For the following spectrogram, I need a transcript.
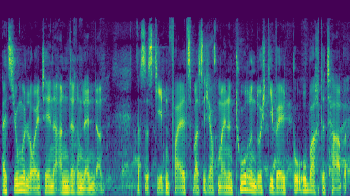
als junge Leute in anderen Ländern. Das ist jedenfalls, was ich auf meinen Touren durch die Welt beobachtet habe.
